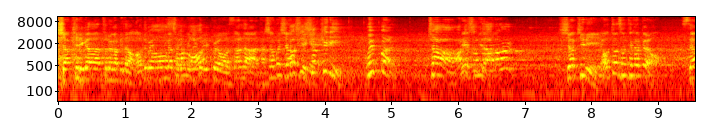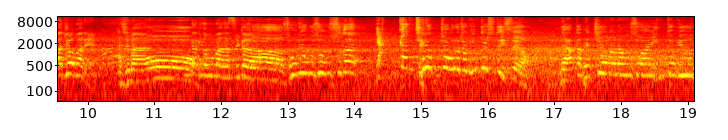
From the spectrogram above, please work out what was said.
샤키리가 들어갑니다. 어드밴티지가 어, 적용되고 살라. 있고요. 살라 다시 한번 샤키리에게. 샤키리. 왼발. 자. 아놀. 샤키리 어떤 선택할까요? 사디오 마네. 하지만 오. 생각이 너무 많았을까요? 자, 송영우 선수가 약간 체력적으로 좀 힘들 수도 있어요. 네, 아까 백지원 아나운서와의 인터뷰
